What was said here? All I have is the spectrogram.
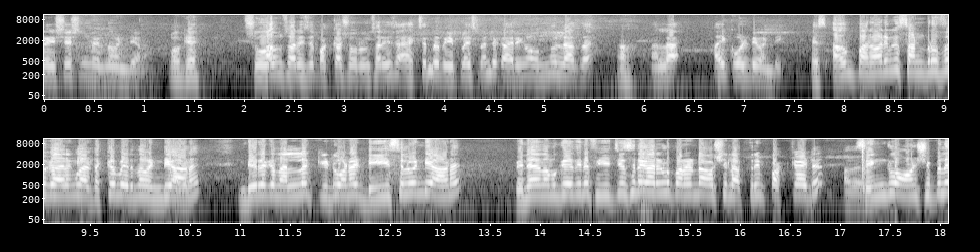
രജിസ്ട്രേഷൻ വരുന്ന വണ്ടിയാണ്. ഓക്കെ ഷോറൂം സർവീസ് പക്ക ഷോറൂം സർവീസ് ആക്സിഡന്റ് റീപ്ലേസ്മെന്റ് കാര്യങ്ങളൊന്നും ഇല്ലാത്ത നല്ല ഹൈ ക്വാളിറ്റി വണ്ടി. യെസ് അതും പനോരമിക് സൺറൂഫ് കാര്യങ്ങൾ അടക്കം വരുന്ന വണ്ടിയാണ്. ഇന്ത്യയിലൊക്കെ നല്ല കിടുവാണ് ഡീസൽ വണ്ടിയാണ്. പിന്നെ നമുക്ക് ഇതിന്റെ ഫീച്ചേഴ്സിന്റെ കാര്യങ്ങൾ പറയേണ്ട ആവശ്യമില്ല. അത്രയും പക്കായിട്ട് സിംഗിൾ ഓൺഷിപ്പിൽ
